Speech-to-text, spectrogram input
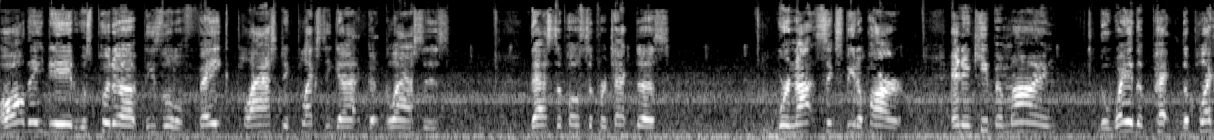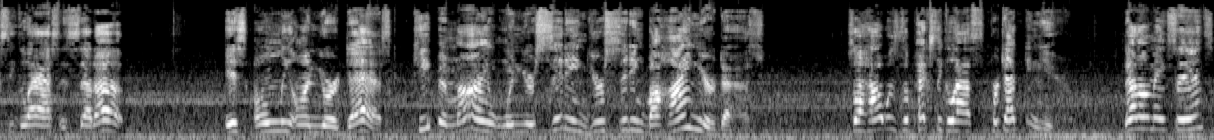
All they did was put up these little fake plastic plexiglasses that's supposed to protect us. We're not six feet apart. And then keep in mind, the way the, the plexiglass is set up, it's only on your desk. Keep in mind, when you're sitting, you're sitting behind your desk. So how is the plexiglass protecting you? That don't make sense.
